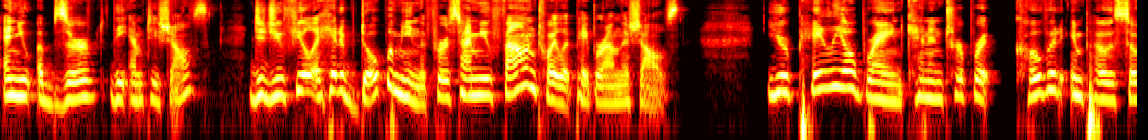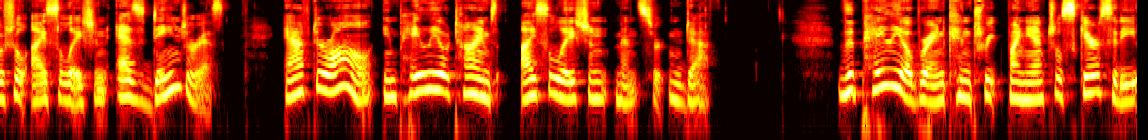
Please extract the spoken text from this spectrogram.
and you observed the empty shelves? Did you feel a hit of dopamine the first time you found toilet paper on the shelves? Your paleo brain can interpret COVID imposed social isolation as dangerous after all, in paleo times, isolation meant certain death. The paleo brain can treat financial scarcity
